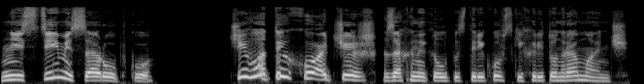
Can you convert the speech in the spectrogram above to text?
Нести мясорубку?» «Чего ты хочешь?» — захныкал по-стариковски Харитон Романч.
